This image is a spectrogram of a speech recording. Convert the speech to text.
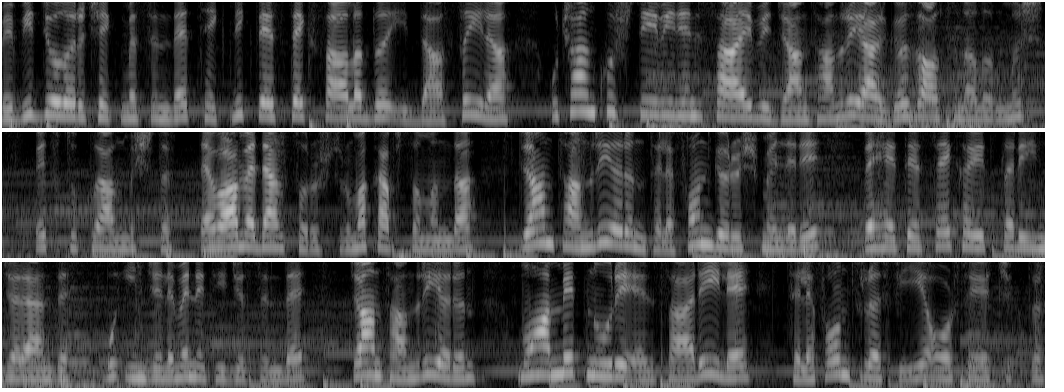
ve videoları çekmesinde teknik destek sağladığı iddiasıyla Uçan Kuş TV'nin sahibi Can Tanrıyar gözaltına alınmış ve tutuklanmıştı. Devam eden soruşturma kapsamında Can Tanrıyar'ın telefon görüşmeleri ve HTS kayıtları incelendi. Bu inceleme neticesinde Can Tanrıyar'ın Muhammed Nuri Ensari ile telefon trafiği ortaya çıktı.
